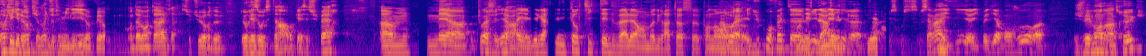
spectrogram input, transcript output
ok, il y a des gens qui rejoignent The Family, donc mais, ont davantage d'infrastructures, de, de réseaux, etc. Ok, c'est super. Euh, mais euh, tu vois, je veux dire. Ah, il a déversé une quantité de valeur en mode gratos pendant. Ah ouais, et du coup, en fait, pendant lui, il arrive, euh, Oussama, il dit, il peut dire bonjour, euh, je vais vendre un truc.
